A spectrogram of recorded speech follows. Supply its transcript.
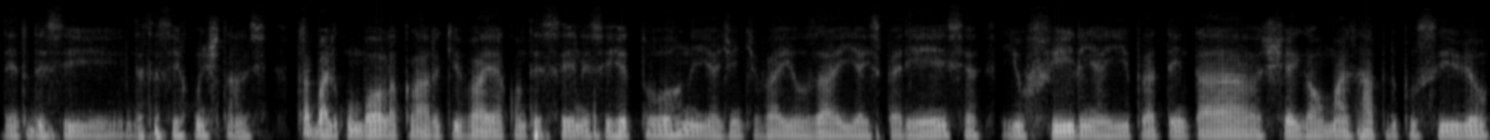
dentro desse, dessa circunstância. Trabalho com bola, claro que vai acontecer nesse retorno e a gente vai usar aí a experiência e o feeling aí para tentar chegar o mais rápido possível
